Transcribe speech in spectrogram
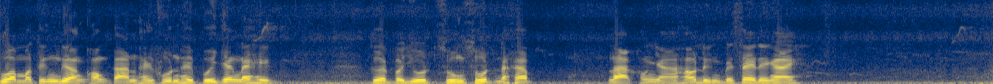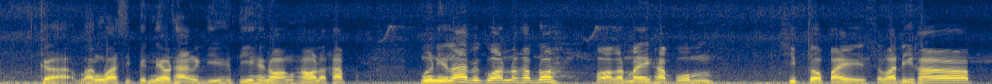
รวมมาถึงเรื่องของการให้ฟุ้นให้ปุ๋ยยังไงให้เกิดประโยชน์สูงสุดนะครับรากของหญ้าเฮาดึงไปใส่ได้ง่ายก็หวังว่าสิเป็นแนวทางดีให้พี่ให้น้องเฮาล่ะครับ มื้อนี้ลาไปก่อนนะครับเนาะพอกันไหมครับ ผมคลิปต่อไป สวัสดีครับ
